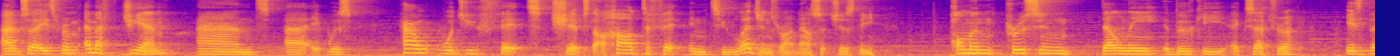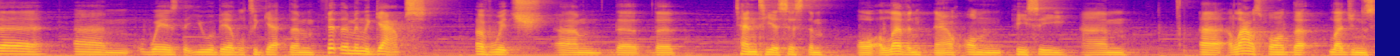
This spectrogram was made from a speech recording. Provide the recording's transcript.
Um, so it's from MFGM, and uh, it was how would you fit ships that are hard to fit into legends right now, such as the Pommern, Prussian, Delny, Ibuki, etc.? Is there um, ways that you would be able to get them, fit them in the gaps of which um, the the 10 tier system or 11 now on PC um, uh, allows for that Legends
